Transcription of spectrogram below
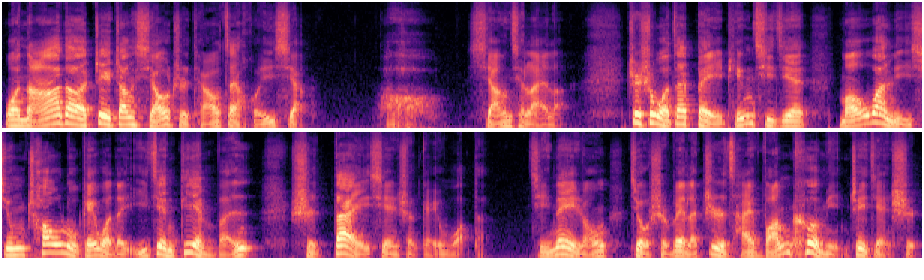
我拿的这张小纸条在回想，哦，想起来了，这是我在北平期间毛万里兄抄录给我的一件电文，是戴先生给我的，其内容就是为了制裁王克敏这件事，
